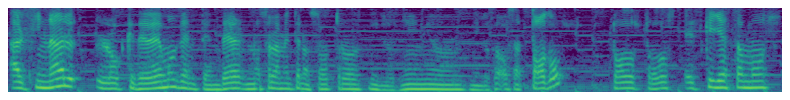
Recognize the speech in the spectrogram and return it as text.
al final lo que debemos de entender, no solamente nosotros, ni los niños, ni los, o sea, todos, todos, todos, es que ya estamos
